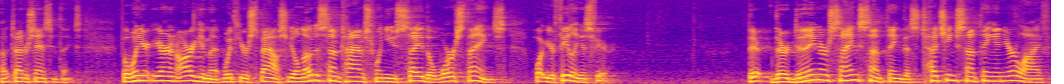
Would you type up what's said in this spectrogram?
uh, to understand some things. But when you're, you're in an argument with your spouse, you'll notice sometimes when you say the worst things, what you're feeling is fear. They're, they're doing or saying something that's touching something in your life.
